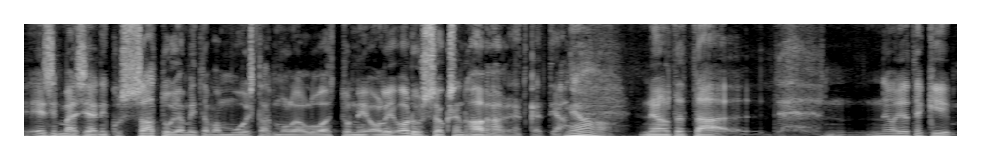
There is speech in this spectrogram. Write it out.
ensimmäisiä niin kuin satuja, mitä mä muistan, että mulle on luettu, niin oli Odysseuksen harharetket. Ja Joo. ne on, tätä, ne on jotenkin,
